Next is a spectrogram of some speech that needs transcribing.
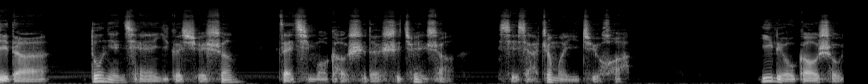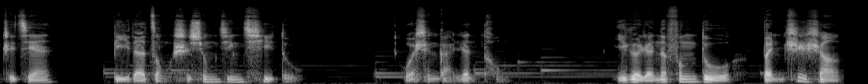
记得多年前，一个学生在期末考试的试卷上写下这么一句话：“一流高手之间，比的总是胸襟气度。”我深感认同。一个人的风度，本质上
